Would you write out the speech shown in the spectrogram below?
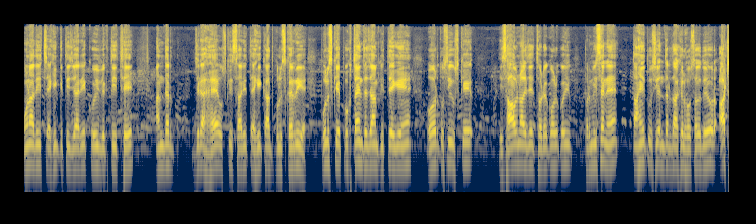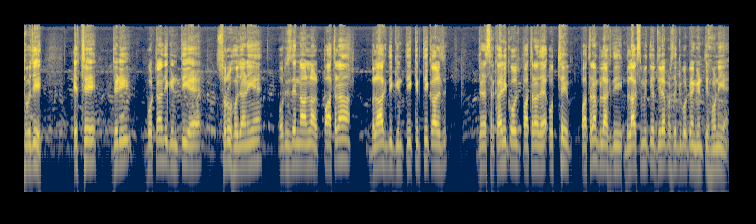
ਉਹਨਾਂ ਦੀ ਚੈਕਿੰਗ ਕੀਤੀ ਜਾ ਰਹੀ ਹੈ, ਕੋਈ ਵਿਅਕਤੀ ਇੱਥੇ ਅੰਦਰ ਜਿਹੜਾ ਹੈ ਉਸकी ਸਾਰੀ ਤਹਿਕੀਕਾਤ ਪੁਲਿਸ ਕਰ ਰਹੀ ਹੈ। ਪੁਲਿਸ ਕੇ ਪੁਖਤਾ ਇੰਤਜ਼ਾਮ ਕੀਤੇ ਗਏ ਹੈ ਔਰ ਤੁਸੀਂ ਉਸਕੇ ਹਿਸਾਬ ਨਾਲ ਜੇ ਤੁਹਾਡੇ ਕੋਲ ਕੋਈ ਪਰਮਿਸ਼ਨ ਹੈ ਤਾਂ ਹੀ ਤੁਸੀਂ ਅੰਦਰ ਦਾਖਲ ਹੋ ਸਕਦੇ ਹੋ ਔਰ 8 ਵਜੇ ਇੱਥੇ ਜਿਹੜੀ ਵੋਟਾਂ ਦੀ ਗਿਣਤੀ ਹੈ, ਸ਼ੁਰੂ ਹੋ ਜਾਣੀ ਹੈ ਔਰ ਇਸ ਦੇ ਨਾਲ ਨਾਲ ਪਾਤੜਾ ਬਲਾਕ ਦੀ ਗਿਣਤੀ, ਕਿਰਤੀ ਕਾਲਜ ਜਿਹੜਾ ਸਰਕਾਰੀ ਕਾਲਜ ਪਾਤਰਾ ਦਾ ਉੱਥੇ ਪਾਤਰਾ ਬਲਾਕ ਦੀ, ਬਲਾਕ ਸਮਿਤੀ ਔਰ ਜ਼ਿਲ੍ਹਾ ਪਰਿਸ਼ਦ ਦੀ ਵੋਟਾਂ ਦੀ ਗਿਣਤੀ ਹੋਣੀ ਹੈ।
